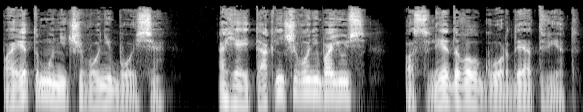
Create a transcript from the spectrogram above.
поэтому ничего не бойся». «А я и так ничего не боюсь», — последовал гордый ответ.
